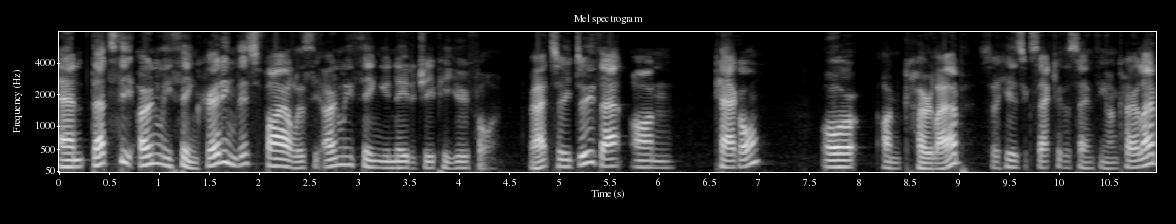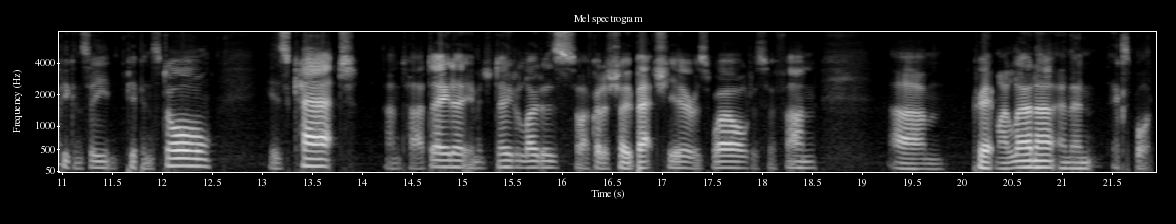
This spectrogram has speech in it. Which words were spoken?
And that's the only thing. Creating this file is the only thing you need a GPU for, right? So you do that on Kaggle or on Colab. So here's exactly the same thing on Colab. You can see pip install is cat, untar data, image data loaders. So I've got a show batch here as well, just for fun. Um, create my learner and then export.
